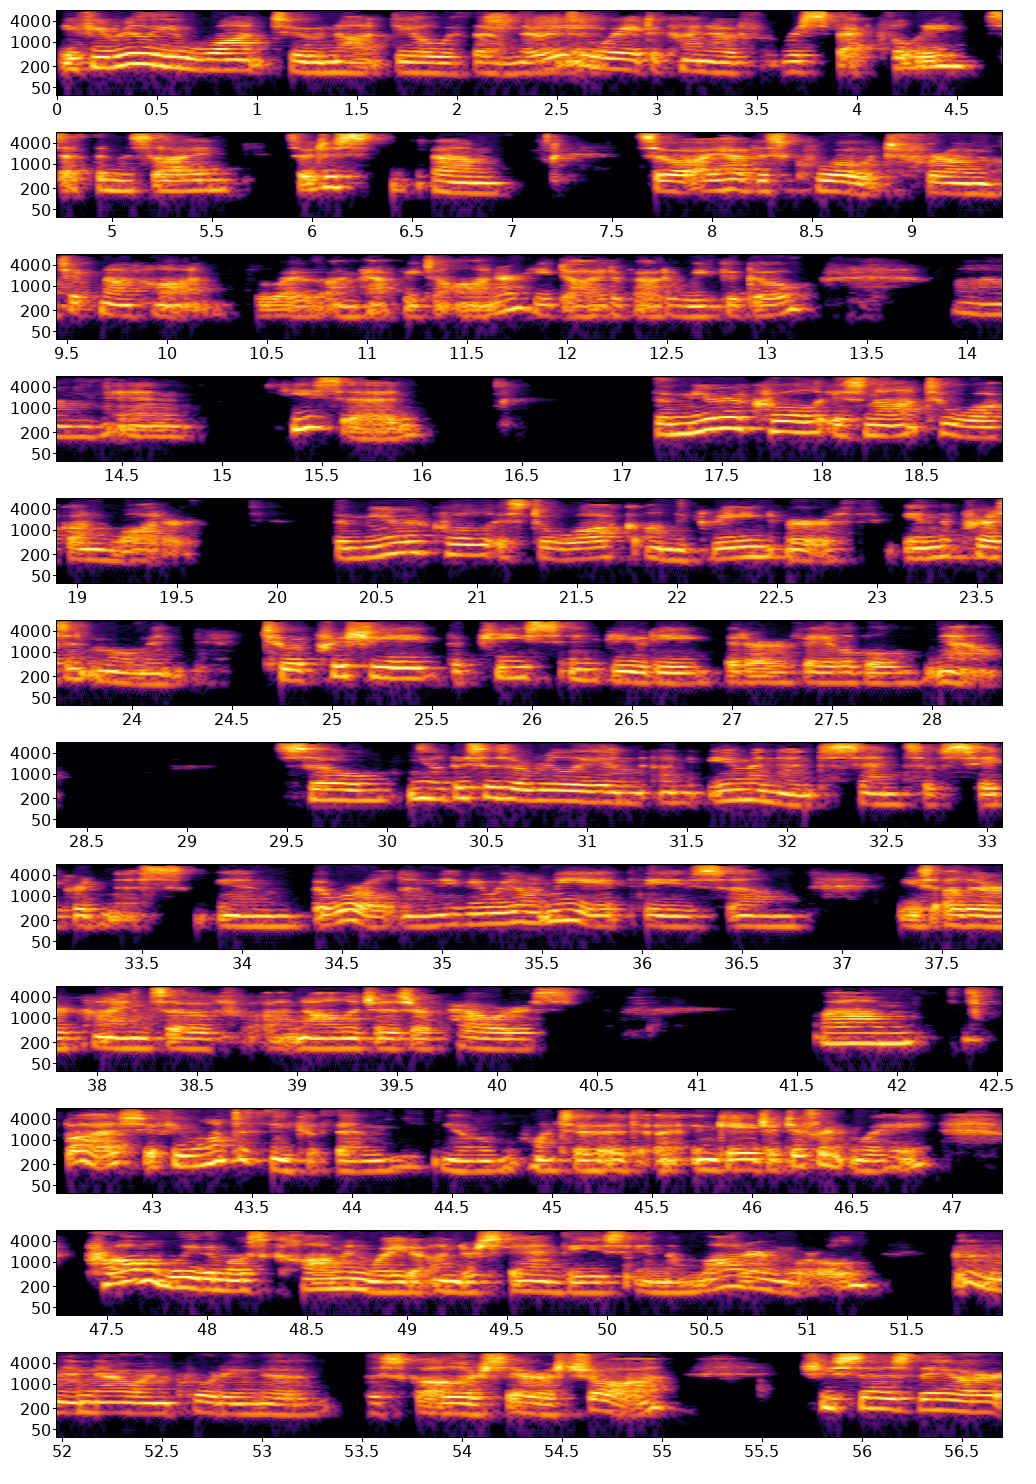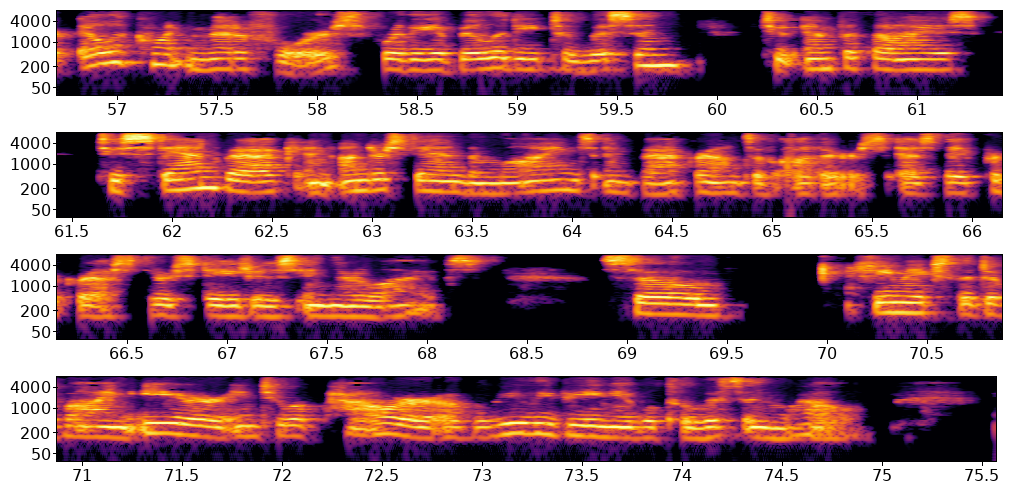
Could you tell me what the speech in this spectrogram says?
if you really want to not deal with them, there is a way to kind of respectfully set them aside. So just, um, so I have this quote from Thich Nhat Hanh, who I, am happy to honor. He died about a week ago. Um, and he said, the miracle is not to walk on water. The miracle is to walk on the green earth in the present moment to appreciate the peace and beauty that are available now. So, you know, this is a really an, an immanent sense of sacredness in the world, and maybe we don't need these um, these other kinds of uh, knowledges or powers. Um, but if you want to think of them, you know, want to uh, engage a different way, probably the most common way to understand these in the modern world, and now I'm quoting the, the scholar Sarah Shaw, she says they are eloquent metaphors for the ability to listen, to empathize, to stand back and understand the minds and backgrounds of others as they progress through stages in their lives. So she makes the divine ear into a power of really being able to listen well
